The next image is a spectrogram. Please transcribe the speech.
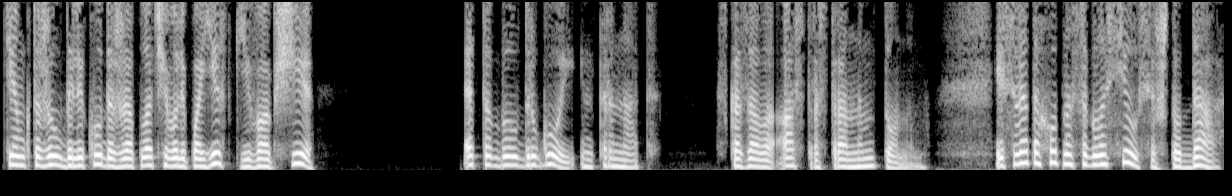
Тем, кто жил далеко, даже оплачивали поездки и вообще... Это был другой интернат, сказала Астра странным тоном. И Свят охотно согласился, что да,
